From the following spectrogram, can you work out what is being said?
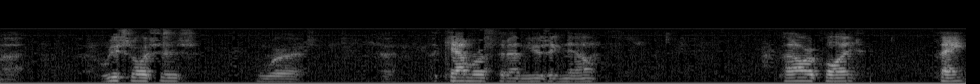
My resources were uh, the camera that I'm using now, PowerPoint, Paint,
